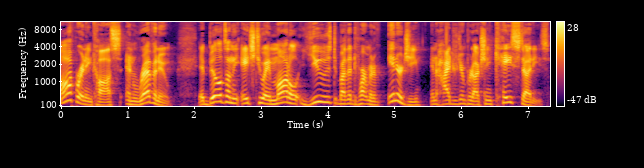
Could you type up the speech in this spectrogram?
operating costs, and revenue. It builds on the H2A model used by the Department of Energy in hydrogen production case studies.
